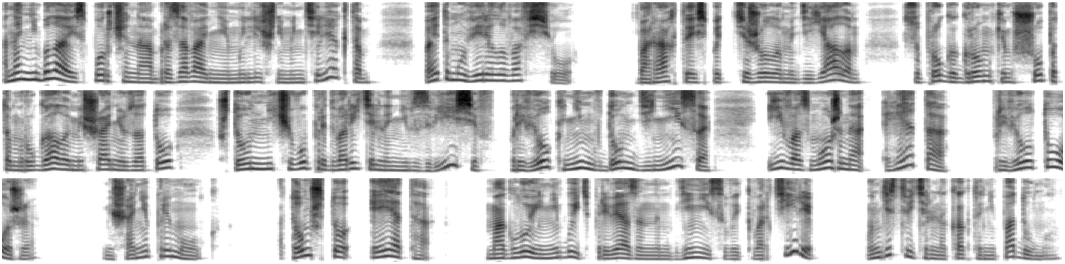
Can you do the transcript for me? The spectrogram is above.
Она не была испорчена образованием и лишним интеллектом, поэтому верила во все. Барахтаясь под тяжелым одеялом, Супруга громким шепотом ругала Мишаню за то, что он, ничего предварительно не взвесив, привел к ним в дом Дениса и, возможно, это привел тоже. Мишаня примолк. О том, что это могло и не быть привязанным к Денисовой квартире, он действительно как-то не подумал.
